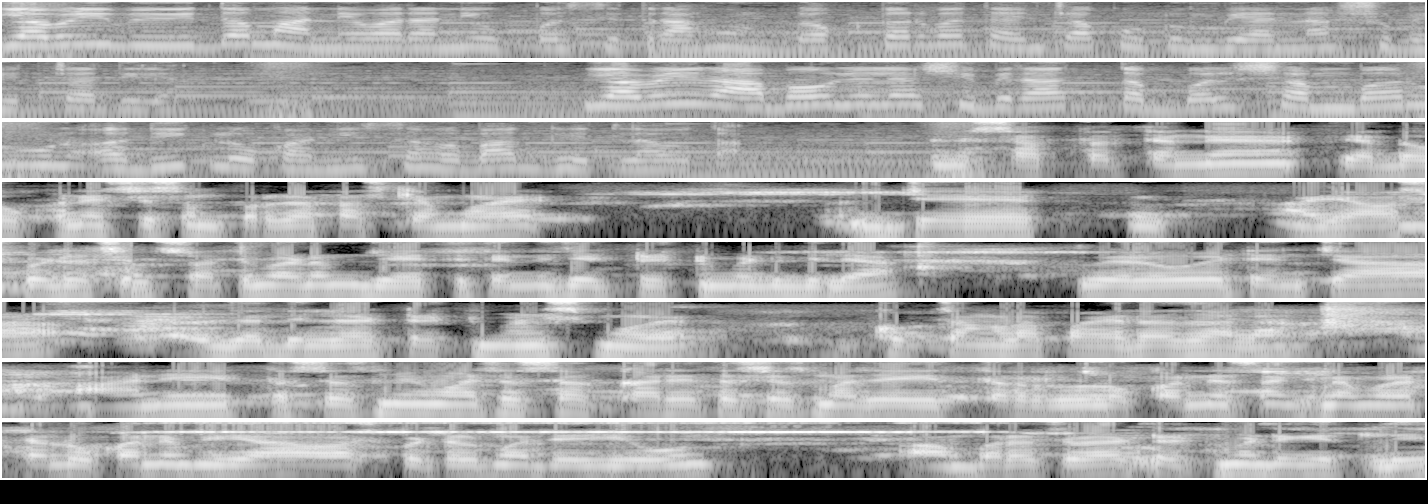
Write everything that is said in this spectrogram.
यावेळी विविध मान्यवरांनी उपस्थित राहून डॉक्टर व त्यांच्या कुटुंबियांना शुभेच्छा दिल्या. यावेळी राबवलेल्या शिबिरात तब्बल शंभरहून अधिक लोकांनी सहभाग घेतला होता. आणि सातत्याने या दवाखान्याच्या संपर्कात असल्यामुळे जे या हॉस्पिटलचे स्वाती मॅडम जे आहेत त्यांनी जे ट्रीटमेंट दिल्या वेळोवेळी त्यांच्या ज्या दिलेल्या ट्रीटमेंट्समुळे खूप चांगला फायदा झाला. आणि तसंच मी माझ्या सहकार्य तसेच माझ्या इतर लोकांनी सांगितल्यामुळे त्या लोकांनी बी या हॉस्पिटलमध्ये येऊन बऱ्याच वेळा ट्रीटमेंट घेतली.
